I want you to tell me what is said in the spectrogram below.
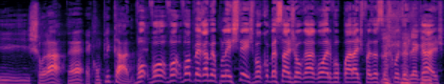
e, chorar, né? É complicado. Vou, vou, vou, pegar meu Playstation, vou começar a jogar agora e vou parar de fazer essas coisas legais?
